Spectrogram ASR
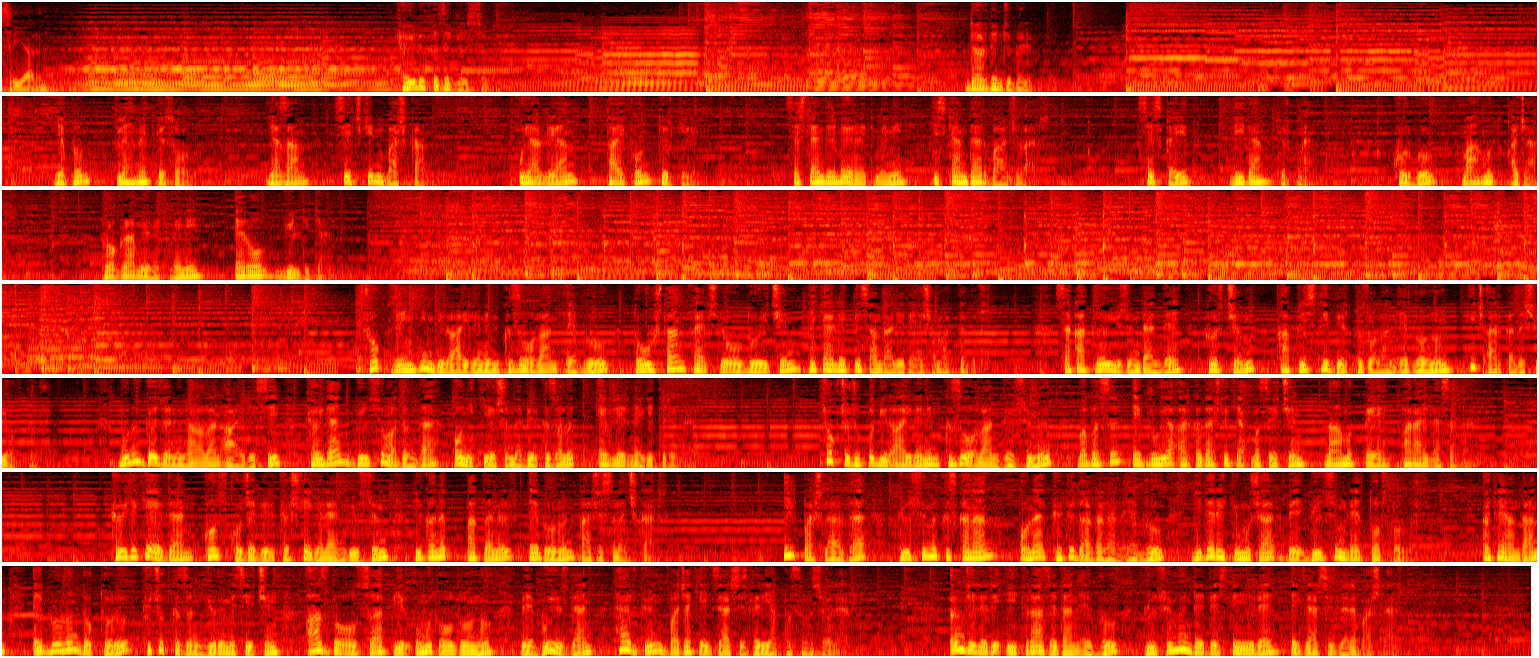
Arkası yarın. Köylü kızı Gülsüm. Dördüncü bölüm. Yapım Mehmet Köseoğlu. Yazan Seçkin Başkan. Uyarlayan Tayfun Türkili. Seslendirme yönetmeni İskender Bağcılar. Ses kayıt Didem Türkmen. Kurgu Mahmut Acar. Program yönetmeni Erol Güldiken. Çok zengin bir ailenin kızı olan Ebru, doğuştan felçli olduğu için tekerlekli sandalyede yaşamaktadır. Sakatlığı yüzünden de hırçın, kaprisli bir kız olan Ebru'nun hiç arkadaşı yoktur. Bunu göz önüne alan ailesi köyden Gülsüm adında 12 yaşında bir kız alıp evlerine getirirler. Çok çocuklu bir ailenin kızı olan Gülsüm'ü babası Ebru'ya arkadaşlık yapması için Namık Bey'e parayla satar. Köydeki evden koskoca bir köşke gelen Gülsüm yıkanıp paklanır Ebru'nun karşısına çıkar. İlk başlarda Gülsüm'ü kıskanan, ona kötü davranan Ebru giderek yumuşar ve Gülsüm'le dost olur. Öte yandan Ebru'nun doktoru küçük kızın yürümesi için az da olsa bir umut olduğunu ve bu yüzden her gün bacak egzersizleri yapmasını söyler. Önceleri itiraz eden Ebru, Gülsüm'ün de desteğiyle egzersizlere başlar.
